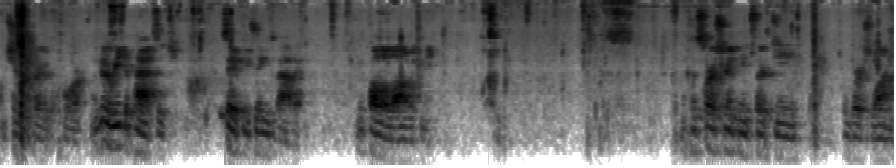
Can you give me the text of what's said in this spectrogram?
I'm sure you've heard it before. I'm going to read the passage, say a few things about it. You can follow along with me. This is 1 Corinthians 13, from verse 1.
